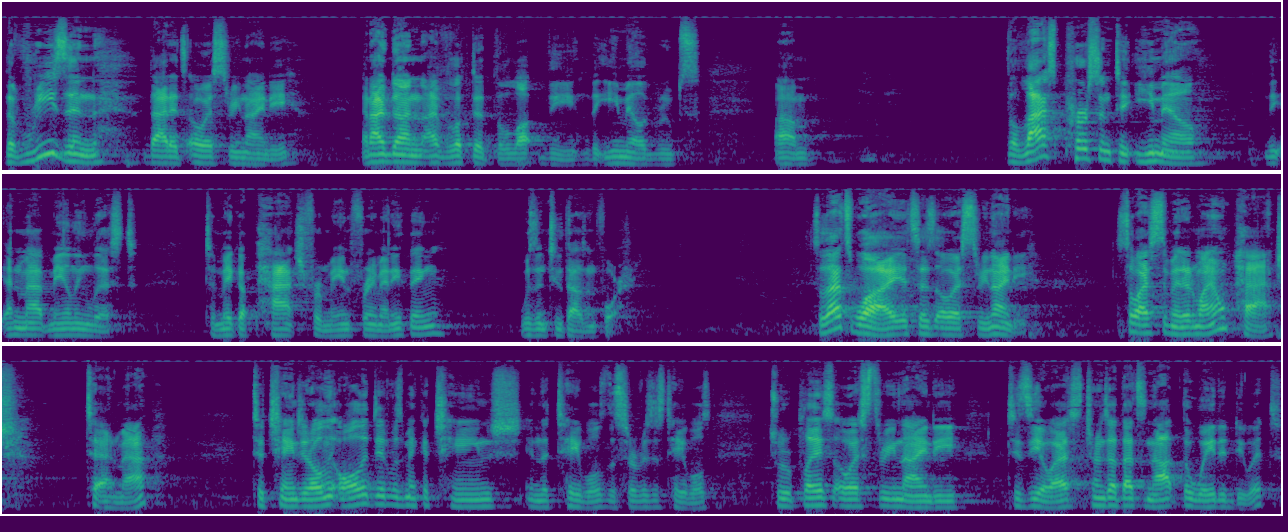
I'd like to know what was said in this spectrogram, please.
The reason that it's OS 390 and I've done, I've looked at the, the, the email groups. Um, the last person to email the Nmap mailing list to make a patch for mainframe anything was in 2004. So that's why it says OS 390. So I submitted my own patch to Nmap to change it. Only, all it did was make a change in the tables, the services tables, to replace OS 390 to ZOS. Turns out that's not the way to do it.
